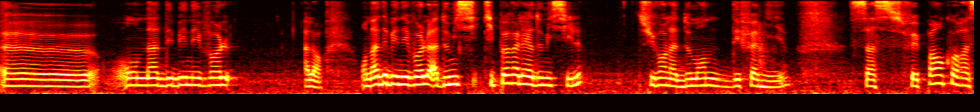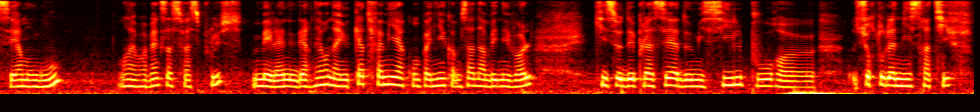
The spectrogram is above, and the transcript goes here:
Euh, on a des bénévoles. Alors, on a des bénévoles à domicile, qui peuvent aller à domicile, suivant la demande des familles. Ça se fait pas encore assez à mon goût. On aimerait bien que ça se fasse plus. Mais l'année dernière, on a eu quatre familles accompagnées comme ça d'un bénévole qui se déplaçait à domicile pour surtout l'administratif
